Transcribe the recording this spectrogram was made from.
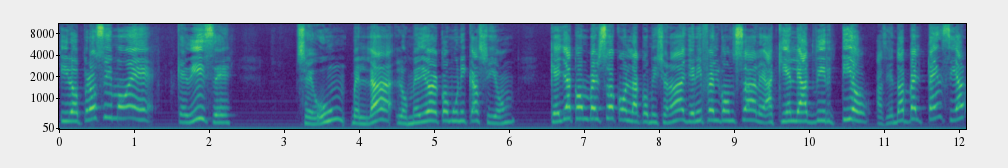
Y lo próximo es que dice, según, ¿verdad?, los medios de comunicación, que ella conversó con la comisionada Jennifer González, a quien le advirtió, haciendo advertencia,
